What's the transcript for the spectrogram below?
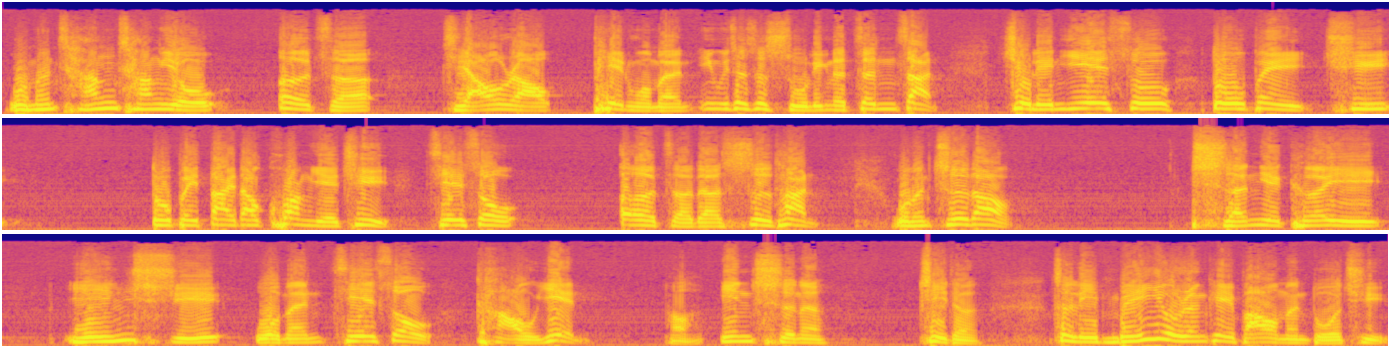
我们常常有恶者搅扰骗我们，因为这是属灵的征战。就连耶稣都被驱，都被带到旷野去接受恶者的试探。我们知道，神也可以允许我们接受考验。好，因此呢，记得这里没有人可以把我们夺去，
